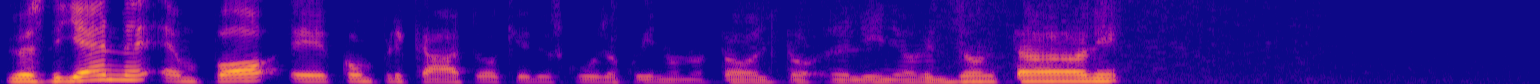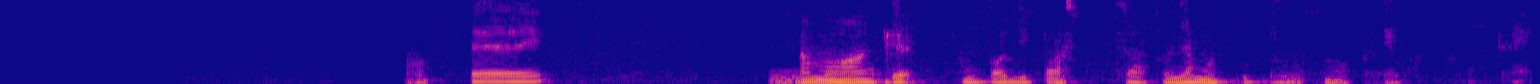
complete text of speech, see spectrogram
L'USD Yen è un po' eh, complicato, chiedo scusa, qui non ho tolto le linee orizzontali. ok Vediamo anche un po' di pasta, togliamo tutto l'ultimo prima. Okay.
